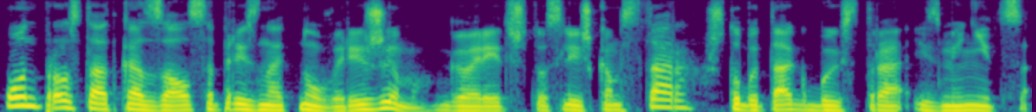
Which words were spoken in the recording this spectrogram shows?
Он просто отказался признать новый режим, говорит, что слишком стар, чтобы так быстро измениться.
